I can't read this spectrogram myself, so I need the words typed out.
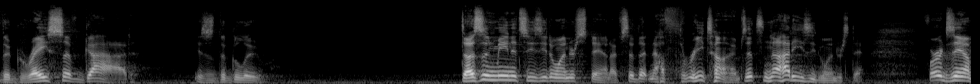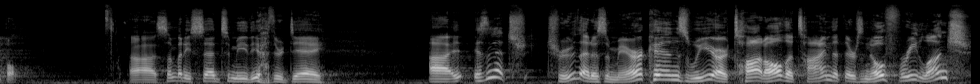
the grace of God is the glue. Doesn't mean it's easy to understand. I've said that now three times. It's not easy to understand. For example, uh, somebody said to me the other day, uh, Isn't it tr- true that as Americans we are taught all the time that there's no free lunch?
